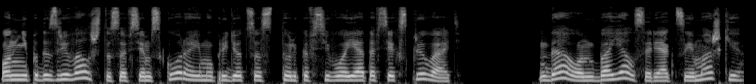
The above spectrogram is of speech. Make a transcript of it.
Он не подозревал, что совсем скоро ему придется столько всего и ото всех скрывать. Да, он боялся реакции Машки,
